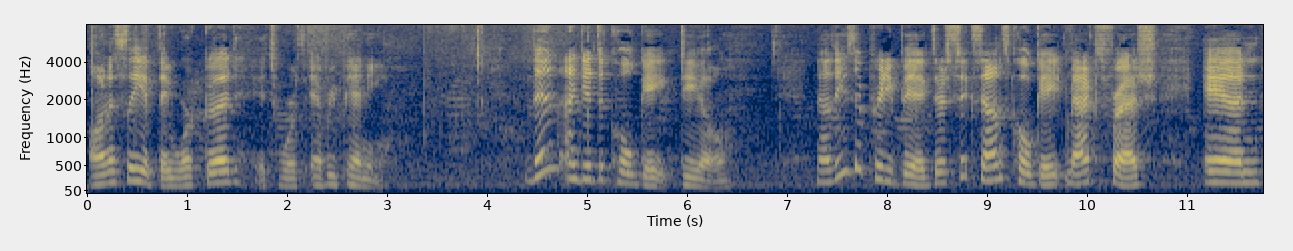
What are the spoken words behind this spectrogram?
honestly, if they work good, it's worth every penny. Then I did the Colgate deal. Now these are pretty big. They're six ounce Colgate Max Fresh and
